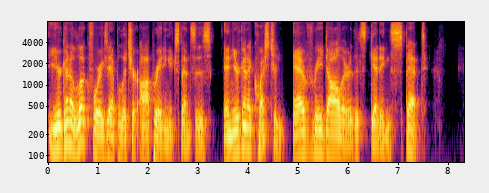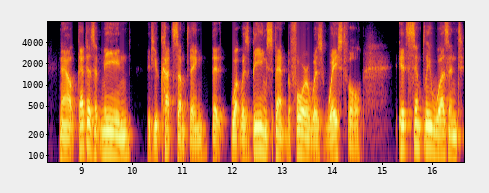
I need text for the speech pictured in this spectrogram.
you're going to look, for example, at your operating expenses, and you're going to question every dollar that's getting spent. Now, that doesn't mean if you cut something that what was being spent before was wasteful. It simply wasn't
